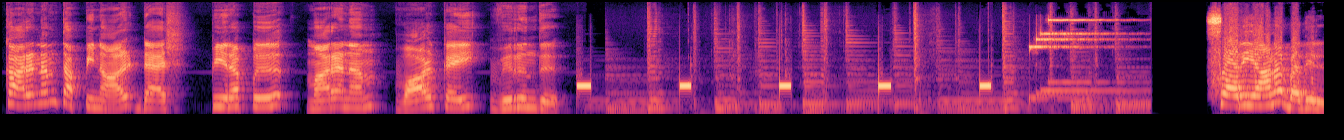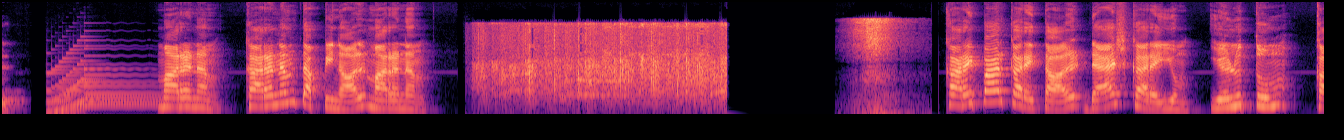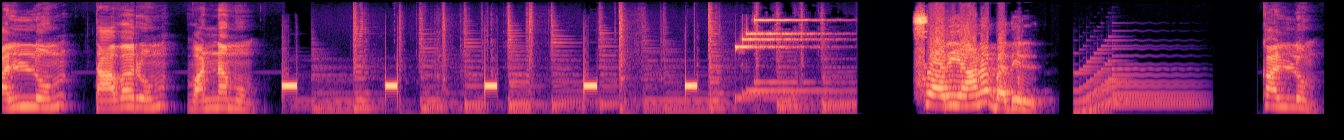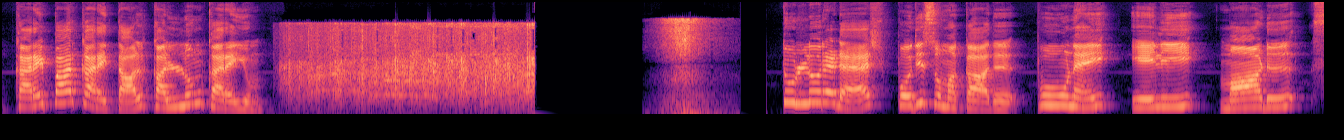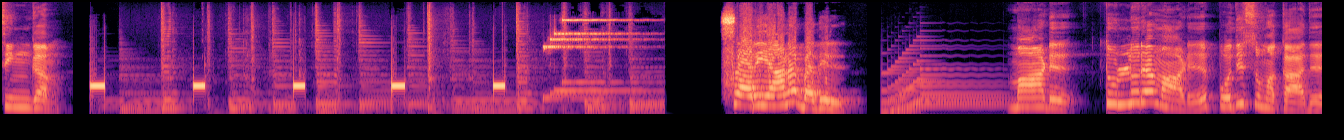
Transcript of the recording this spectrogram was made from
கரணம் தப்பினால் டேஷ் பிறப்பு மரணம் வாழ்க்கை விருந்து. சரியான பதில். மரணம் கரணம் தப்பினால் மரணம். கரைப்பார் கரைத்தால் டேஷ் கரையும் எழுத்தும் கல்லும் தவறும் வண்ணமும். சரியான பதில். கல்லும் கரைப்பார் கரைத்தால் கல்லும் கரையும். துள்ளுர டேஷ் பொதி சுமக்காது. பூனை எலி மாடு சிங்கம். சரியான பதில். மாடு துள்ளுர மாடு பொதி சுமக்காது.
